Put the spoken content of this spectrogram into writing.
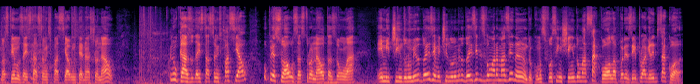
nós temos a Estação Espacial Internacional. No caso da estação espacial, o pessoal, os astronautas vão lá emitindo o número 2, emitindo o número 2 e eles vão armazenando, como se fosse enchendo uma sacola, por exemplo, uma grande sacola.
